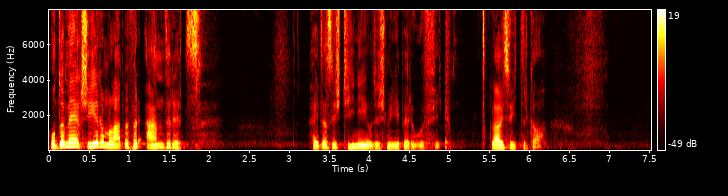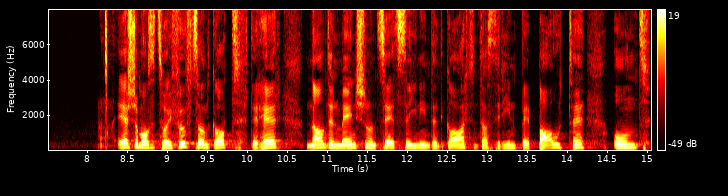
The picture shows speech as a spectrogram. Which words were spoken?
Und du merkst, in ihrem Leben verändert es. Hey, das ist deine und das ist meine Berufung. Lass uns weitergehen. 1. Mose 2,15 und Gott, der Herr, nahm den Menschen und setzte ihn in den Garten, dass er ihn bebaute und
